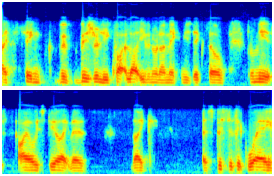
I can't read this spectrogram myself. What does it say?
I think visually quite a lot, even when I make music. So for me, it's, I always feel like there's like a specific way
